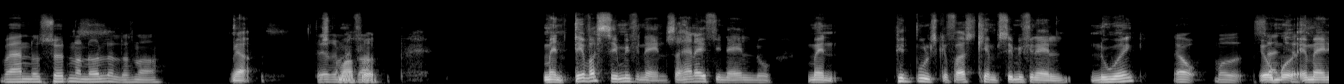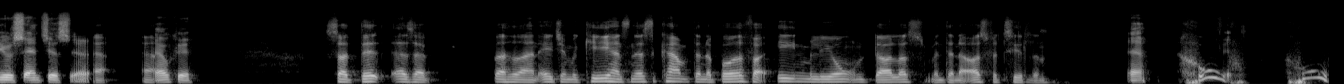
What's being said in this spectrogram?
Hvad er han nu? 17 og 0 eller sådan noget? Ja, Det er rimelig godt. flot. Men det var semifinalen, så han er i finalen nu. Men Pitbull skal først kæmpe semifinalen nu, ikke? Jo, mod Jo, Sanchez. mod Emmanuel Sanchez. Ja, Ja, ja. ja okay. Så det, altså, hvad hedder han? AJ McKee, hans næste kamp, den er både for 1 million dollars, men den er også for titlen. Ja. Huh. Fedt. Huh.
